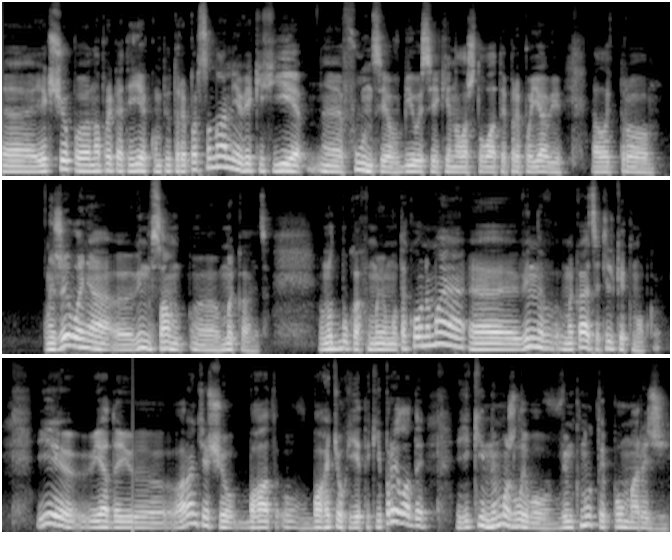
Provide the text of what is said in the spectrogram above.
Е, Якщо б, наприклад, є комп'ютери персональні, в яких є е, функція в BIOS, які налаштувати при появі електроживлення, е, він сам е, вмикається. В ноутбуках в моєму такого немає, е, він вмикається тільки кнопкою. І я даю гарантію, що в багатьох є такі прилади, які неможливо ввімкнути по мережі,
